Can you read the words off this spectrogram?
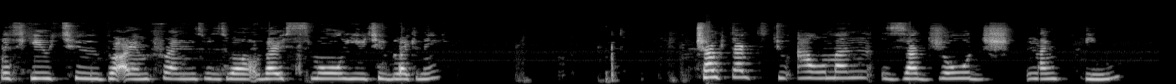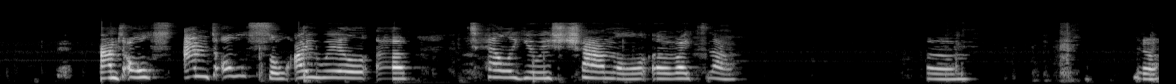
this YouTuber I am friends with as well, a very small YouTube like me. Shout out to Alman Zageorge19. And also, and also, I will uh, tell you his channel uh, right now. Um, yeah.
